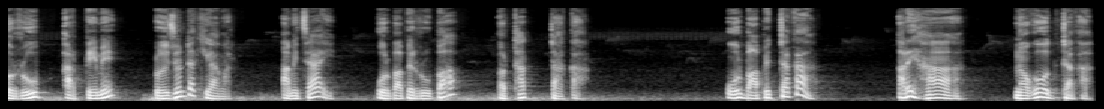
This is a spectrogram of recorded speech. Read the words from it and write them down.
ওর রূপ আর প্রেমে প্রয়োজনটা কি আমার? আমি চাই ওর বাপের রূপা, অর্থাৎ টাকা। ওর বাপের টাকা? আরে হ্যাঁ নগদ টাকা।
